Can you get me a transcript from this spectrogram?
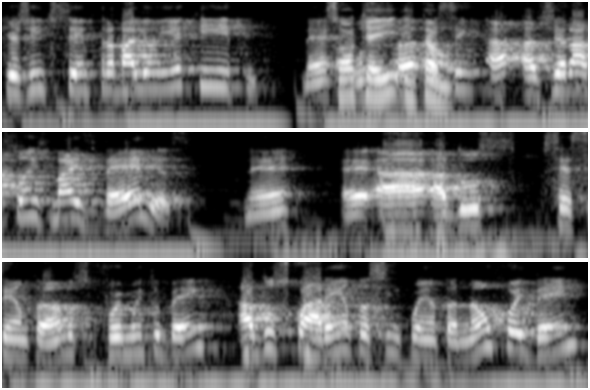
Porque a gente sempre trabalhou em equipe. Né? Só que aí, a- então- assim, a- as gerações mais velhas, né? é, a, a dos 60 anos foi muito bem, a dos 40, 50 não foi bem,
